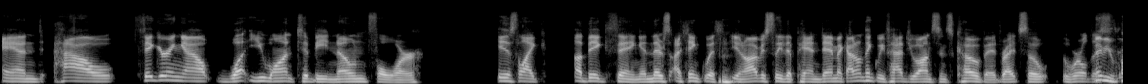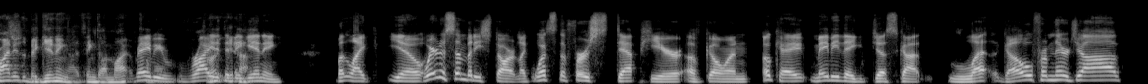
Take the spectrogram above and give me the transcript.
and how figuring out what you want to be known for is like a big thing. And there's, I think, with mm-hmm. you know, obviously the pandemic. I don't think we've had you on since COVID, right? So the world is, maybe right at the beginning. I think I might maybe right at the yeah. beginning. But like, you know, where does somebody start? Like, what's the first step here of going? Okay, maybe they just got let go from their job.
